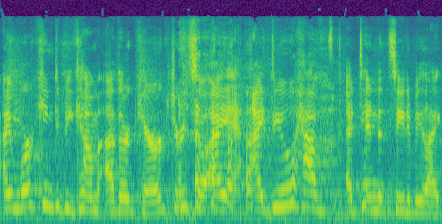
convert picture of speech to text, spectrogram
I'm working to become other characters, so I I do have a tendency to be like,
